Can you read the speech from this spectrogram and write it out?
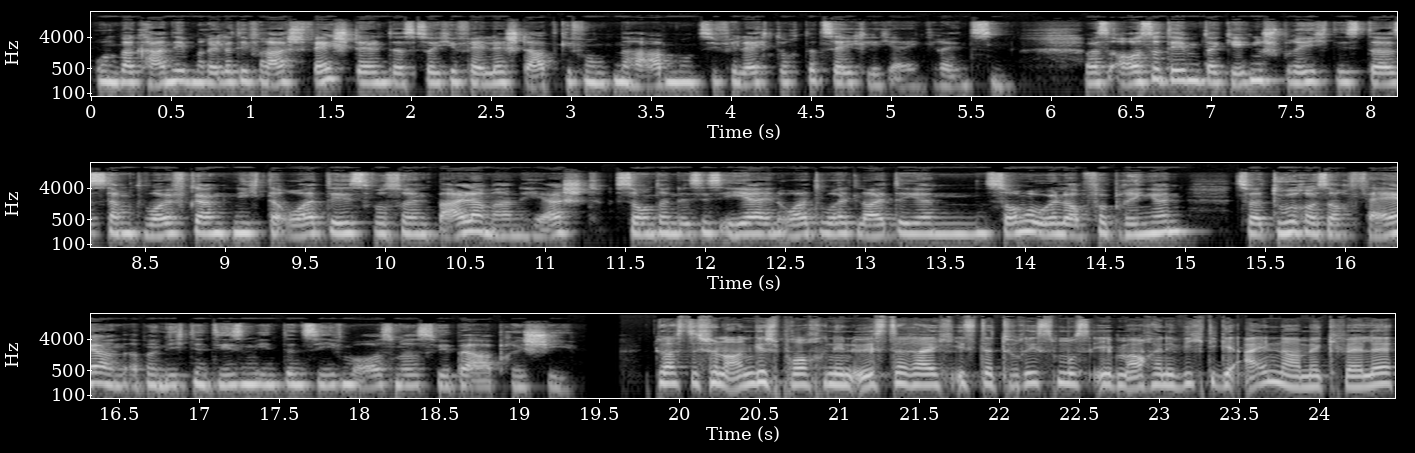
Und man kann eben relativ rasch feststellen, dass solche Fälle stattgefunden haben und sie vielleicht doch tatsächlich eingrenzen. Was außerdem dagegen spricht, ist, dass St. Wolfgang nicht der Ort ist, wo so ein Ballermann herrscht, sondern es ist eher ein Ort, wo halt Leute ihren Sommerurlaub verbringen, zwar durchaus auch feiern, aber nicht in diesem intensiven Ausmaß wie bei Après-Ski. Du hast es schon angesprochen, in Österreich ist der Tourismus eben auch eine wichtige Einnahmequelle.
